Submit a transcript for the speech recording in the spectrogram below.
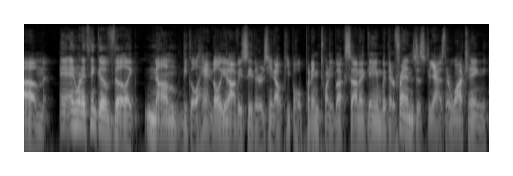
Um, and when I think of the like non-legal handle, you know, obviously there's you know people putting twenty bucks on a game with their friends just yeah, as they're watching.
